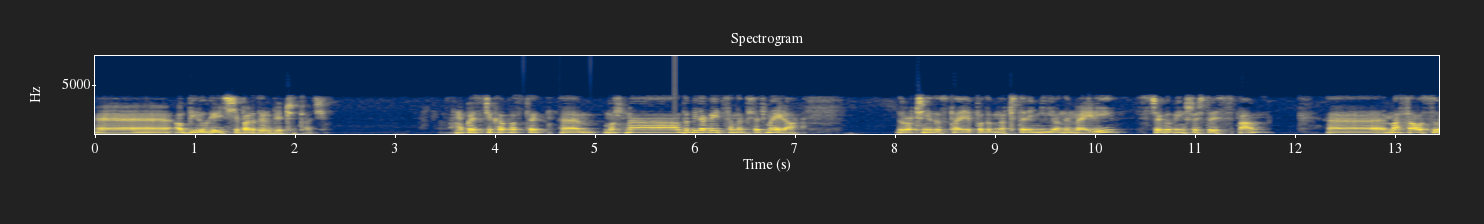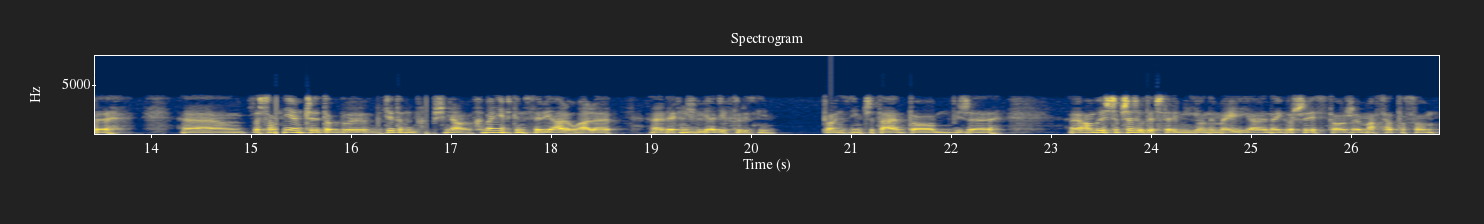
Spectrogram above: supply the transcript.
e, o Billu Gatesie bardzo lubię czytać. Mogę z ciekawostek, można do Billa Gatesa napisać maila. Rocznie dostaje podobno 4 miliony maili, z czego większość to jest spam. Masa osób Zresztą nie wiem, czy to by, gdzie to brzmiało. Chyba nie w tym serialu, ale w jakimś wywiadzie, który z nim, on z nim czytałem, to mówi, że e, on by jeszcze przeżył te 4 miliony maili, ale najgorsze jest to, że masa to są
